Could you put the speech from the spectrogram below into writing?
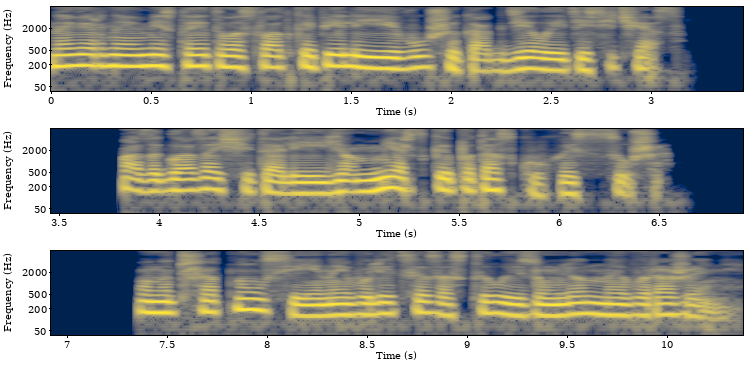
Наверное, вместо этого сладко пели ей в уши, как делаете сейчас а за глаза считали ее мерзкой потаскухой с суши. Он отшатнулся, и на его лице застыло изумленное выражение.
